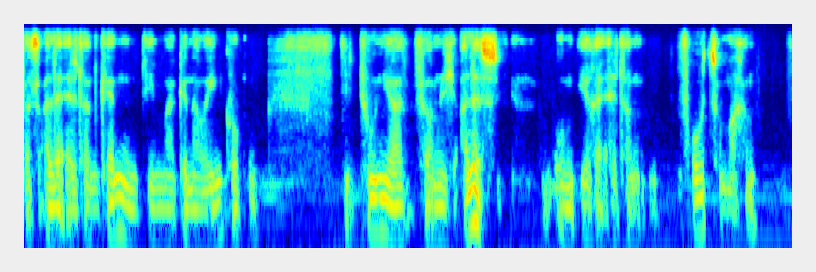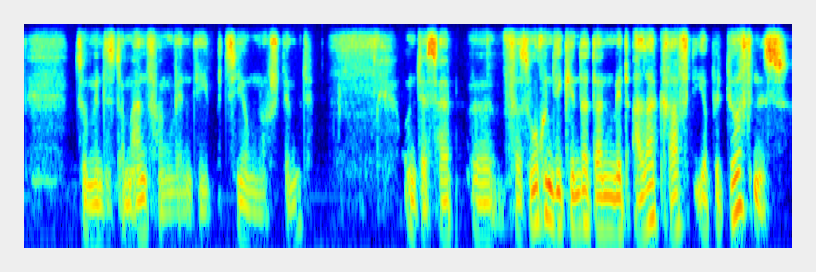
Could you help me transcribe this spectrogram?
was alle Eltern kennen, die mal genau hingucken. Die tun ja förmlich alles, um ihre Eltern froh zu machen. Zumindest am Anfang, wenn die Beziehung noch stimmt. Und deshalb äh, versuchen die Kinder dann mit aller Kraft ihr Bedürfnis,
